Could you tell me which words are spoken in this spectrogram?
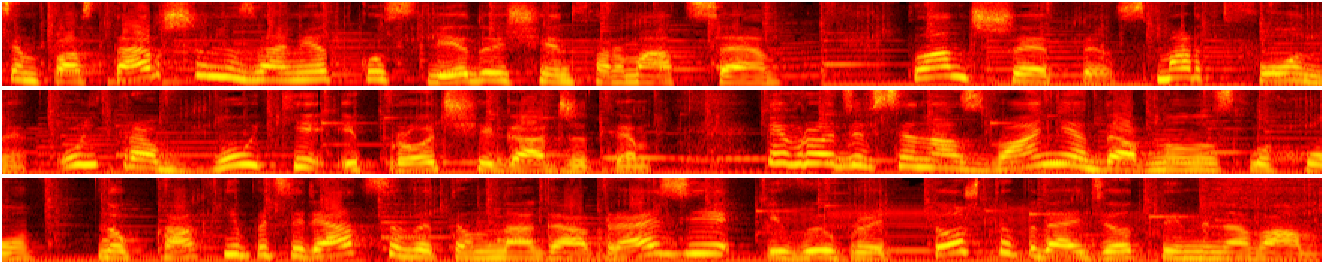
Детям постарше на заметку следующая информация. Планшеты, смартфоны, ультрабуки и прочие гаджеты. И вроде все названия давно на слуху. Но как не потеряться в этом многообразии и выбрать то, что подойдет именно вам?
